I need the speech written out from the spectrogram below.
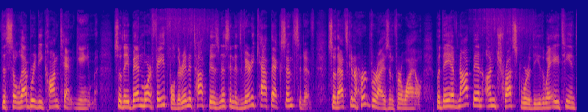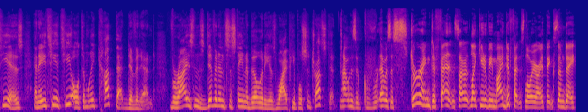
the celebrity content game. So they've been more faithful. They're in a tough business and it's very capex sensitive. So that's going to hurt Verizon for a while. But they have not been untrustworthy the way AT&T is, and AT&T ultimately cut that dividend. Verizon's dividend sustainability is why people should trust it. That was a gr- that was a stirring defense. I would like you to be my defense lawyer, I think someday.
